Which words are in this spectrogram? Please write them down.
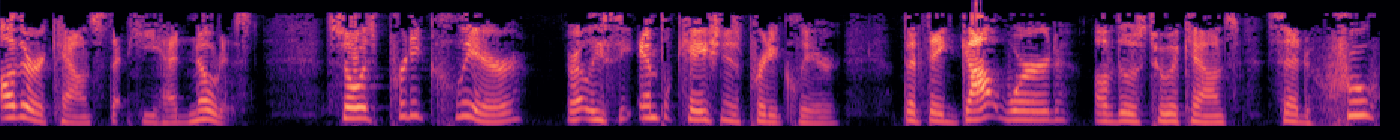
other accounts that he had noticed. So it's pretty clear, or at least the implication is pretty clear, that they got word of those two accounts, said, whew,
